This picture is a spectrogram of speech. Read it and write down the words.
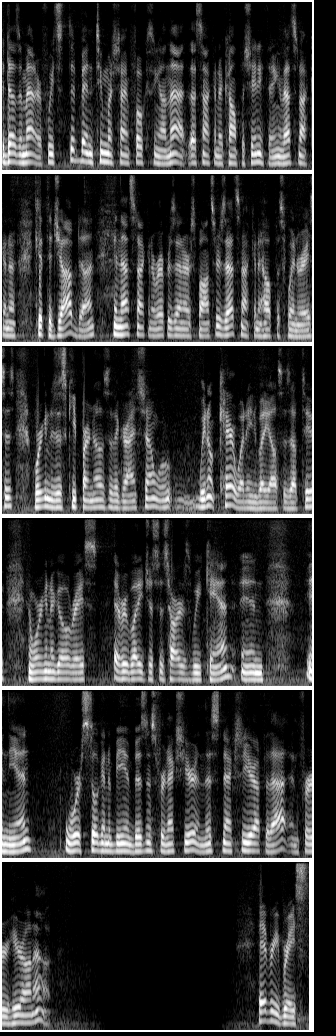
it doesn't matter. If we spend too much time focusing on that, that's not going to accomplish anything. That's not going to get the job done. And that's not going to represent our sponsors. That's not going to help us win races. We're going to just keep our nose to the grindstone. We don't care what anybody else is up to. And we're going to go race everybody just as hard as we can. And in the end, we're still going to be in business for next year and this next year after that and for here on out every race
